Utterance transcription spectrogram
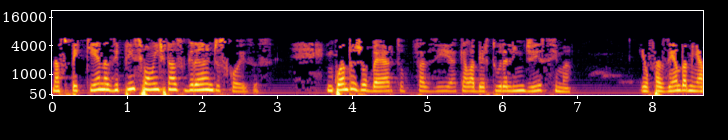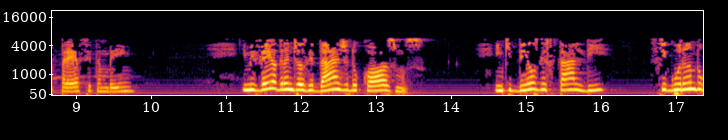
Nas pequenas e principalmente nas grandes coisas. Enquanto Gilberto fazia aquela abertura lindíssima, eu fazendo a minha prece também, e me veio a grandiosidade do cosmos, em que Deus está ali, segurando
